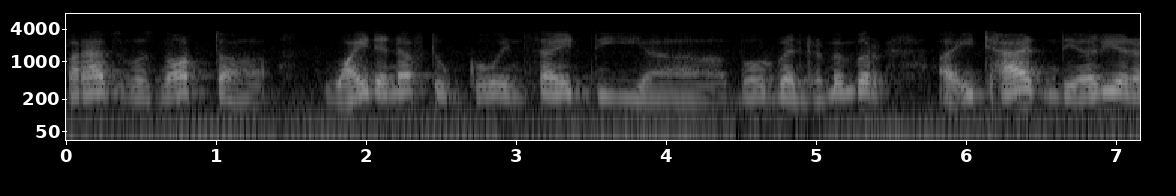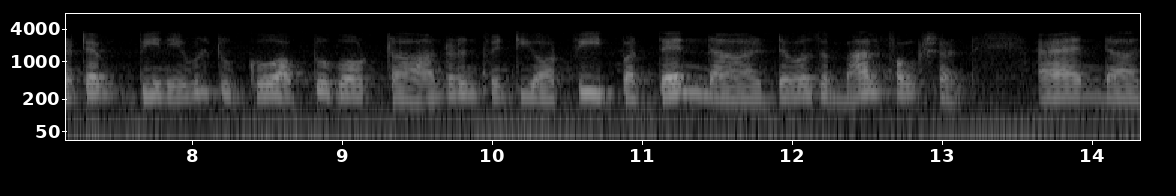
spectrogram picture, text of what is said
perhaps was not uh, wide enough to go inside the uh, borewell. Remember, uh, it had in the earlier attempt been able to go up to about uh, 120 odd feet, but then uh, there was a malfunction, and uh,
